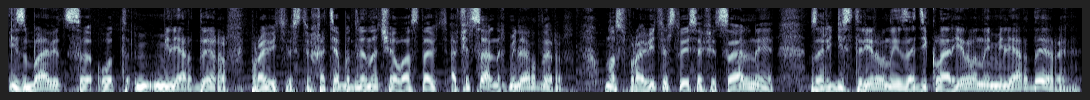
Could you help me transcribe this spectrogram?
избавиться от миллиардеров в правительстве. Хотя бы для начала оставить официальных миллиардеров. У нас в правительстве есть официальные, зарегистрированные, задекларированные миллиардеры.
